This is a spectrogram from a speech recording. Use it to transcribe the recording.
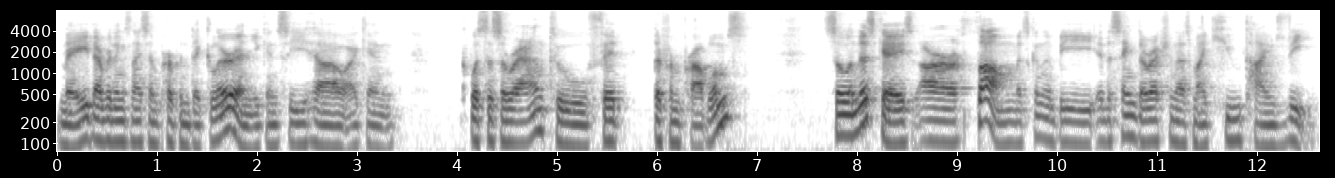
made. Everything's nice and perpendicular and you can see how I can twist this around to fit different problems. So in this case, our thumb is going to be in the same direction as my q times v.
